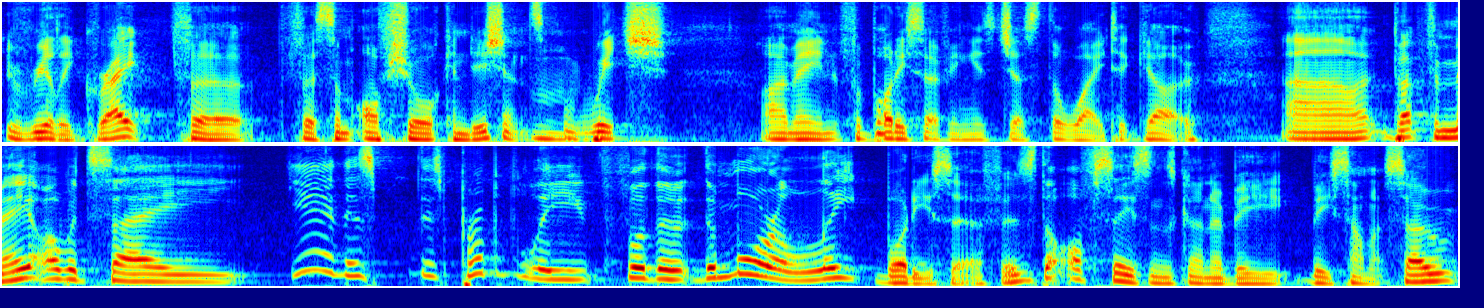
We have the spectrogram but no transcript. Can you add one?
really great for for some offshore conditions, which I mean, for body surfing is just the way to go. Uh, but for me, I would say, yeah, there's there's probably for the the more elite body surfers, the off season's going to be be summer. So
